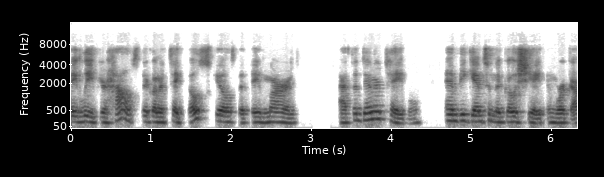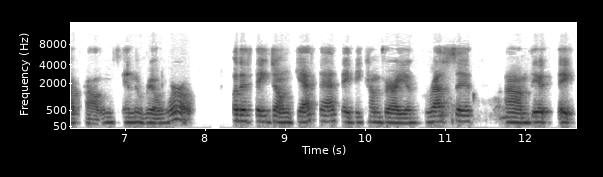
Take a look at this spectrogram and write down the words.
they leave your house, they're going to take those skills that they learned at the dinner table and begin to negotiate and work out problems in the real world. But if they don't get that, they become very aggressive. Um, they, they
